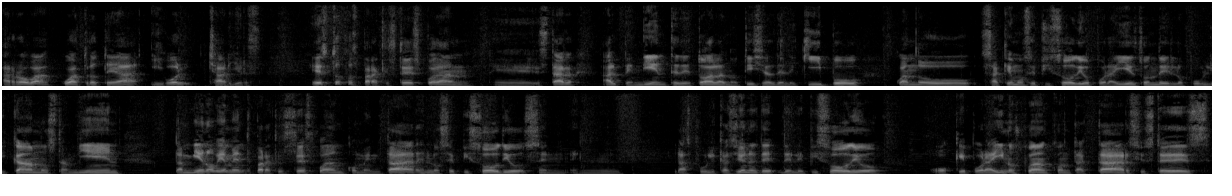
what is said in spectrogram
arroba 4TA y gol. Esto pues para que ustedes puedan eh, estar al pendiente de todas las noticias del equipo, cuando saquemos episodio por ahí es donde lo publicamos también. También obviamente para que ustedes puedan comentar en los episodios, en, las publicaciones del episodio o que por ahí nos puedan contactar si ustedes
